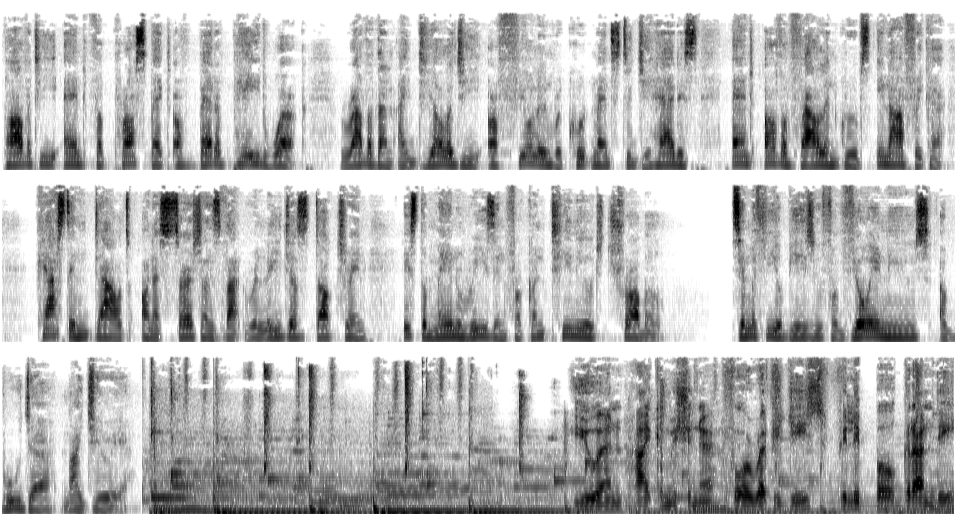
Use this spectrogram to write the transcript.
poverty and the prospect of better paid work rather than ideology are fueling recruitment to jihadists and other violent groups in Africa, casting doubt on assertions that religious doctrine is the main reason for continued trouble. Timothy Obiezu for VOA News, Abuja, Nigeria. UN High Commissioner for Refugees Filippo Grandi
